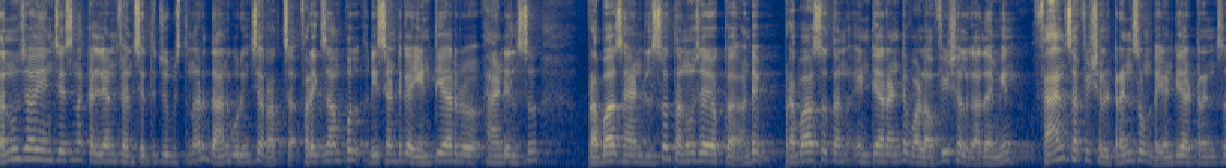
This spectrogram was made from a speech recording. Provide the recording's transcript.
తనుజ ఏం చేసినా కళ్యాణ్ ఫ్యాన్స్ ఎత్తి చూపిస్తున్నారు. దాని గురించి రచ్చ. ఫర్ ఎగ్జాంపుల్ రీసెంట్గా ఎన్టీఆర్ హ్యాండిల్స్ ప్రభాస్ హ్యాండిల్స్లో తనూజ యొక్క అంటే ప్రభాస్ తను ఎన్టీఆర్ అంటే వాళ్ళ అఫీషియల్ కాదు. I mean fans official trends ఉంటాయి. ఎన్టీఆర్ ట్రెండ్స్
